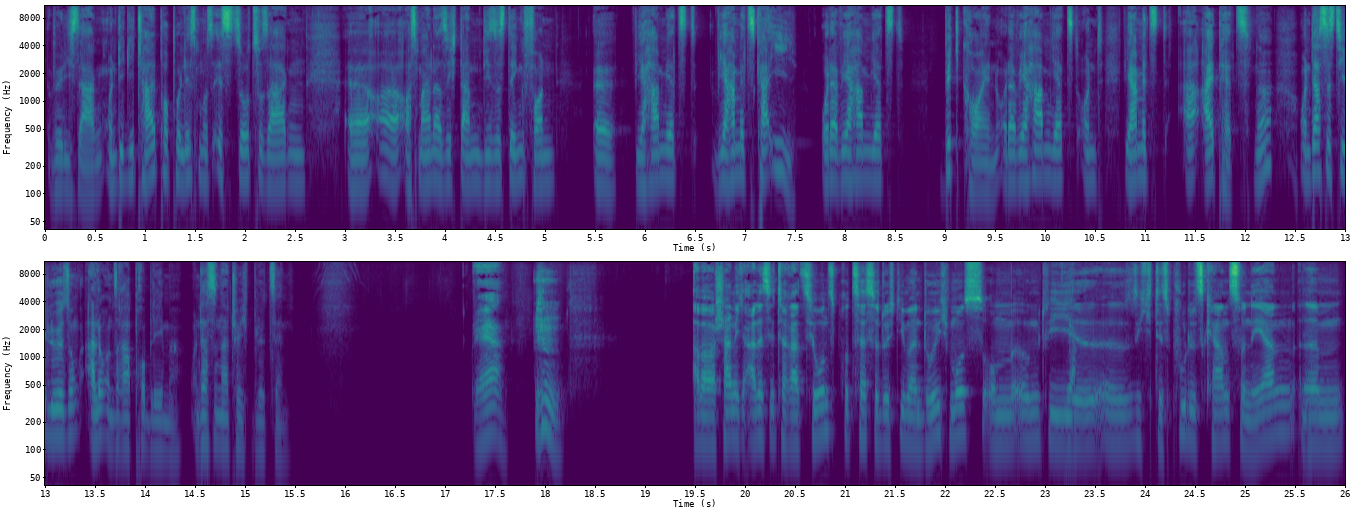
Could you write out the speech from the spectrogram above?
würde ich sagen. Und Digitalpopulismus ist sozusagen äh, aus meiner Sicht dann dieses Ding von, äh, wir haben jetzt, wir haben jetzt KI oder wir haben jetzt Bitcoin oder wir haben jetzt und wir haben jetzt äh, iPads, ne? Und das ist die Lösung aller unserer Probleme. Und das ist natürlich Blödsinn. Ja. Aber wahrscheinlich alles Iterationsprozesse, durch die man durch muss, um irgendwie ja. äh, sich des Pudels Kern zu nähern. Ja. Ähm,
